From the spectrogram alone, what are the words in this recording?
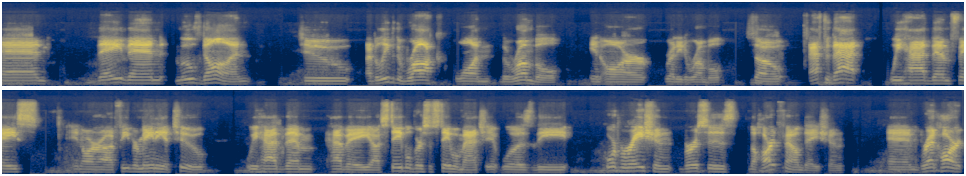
and they then moved on to, I believe, The Rock won the Rumble in our Ready to Rumble. So after that, we had them face in our uh, Fever Mania 2, we had them have a uh, stable versus stable match. It was the corporation versus the Hart Foundation, and Bret Hart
